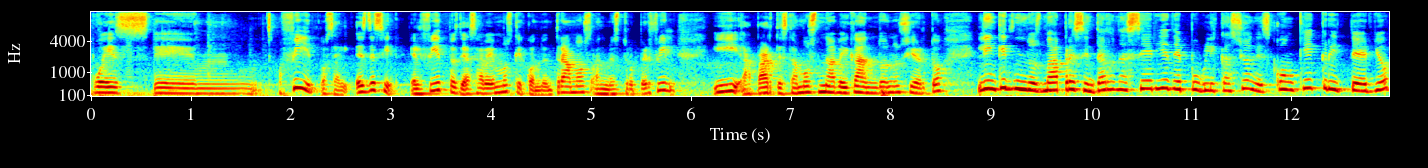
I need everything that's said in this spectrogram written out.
pues eh, feed, o sea, es decir, el feed, pues ya sabemos que cuando entramos a nuestro perfil y aparte estamos navegando, ¿no es cierto? LinkedIn nos va a presentar una serie de publicaciones. ¿Con qué criterio?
